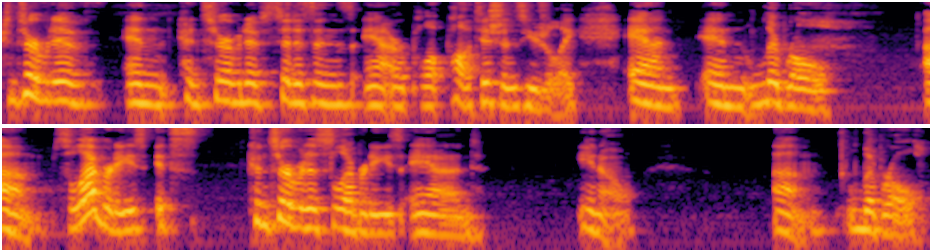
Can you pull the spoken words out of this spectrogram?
conservative and conservative citizens and, or politicians usually and and liberal um, celebrities. It's conservative celebrities and you know um liberal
